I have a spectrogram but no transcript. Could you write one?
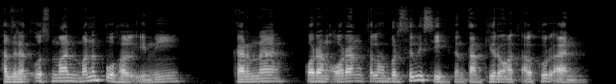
Hadrat Utsman menempuh hal ini karena orang-orang telah berselisih tentang kiraat Al-Quran.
